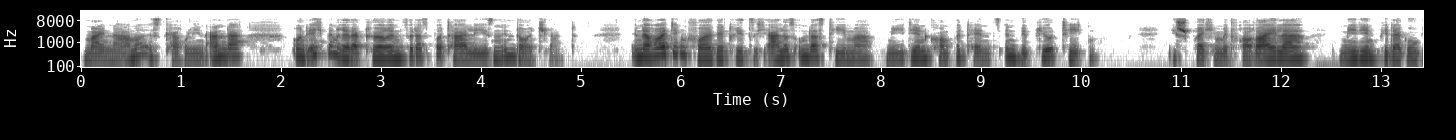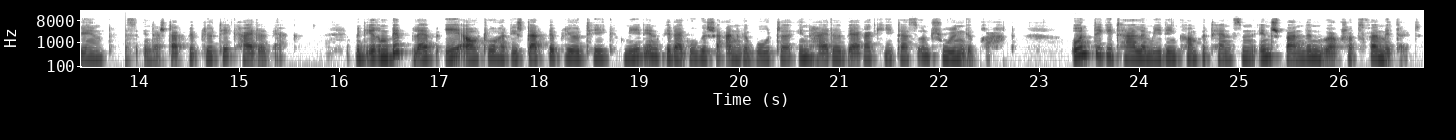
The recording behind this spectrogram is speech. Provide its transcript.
Mein Name ist Caroline Ander und ich bin Redakteurin für das Portal Lesen in Deutschland. In der heutigen Folge dreht sich alles um das Thema Medienkompetenz in Bibliotheken. Ich spreche mit Frau Weiler, Medienpädagogin in der Stadtbibliothek Heidelberg. Mit ihrem BibLab E-Auto hat die Stadtbibliothek medienpädagogische Angebote in Heidelberger Kitas und Schulen gebracht und digitale Medienkompetenzen in spannenden Workshops vermittelt.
